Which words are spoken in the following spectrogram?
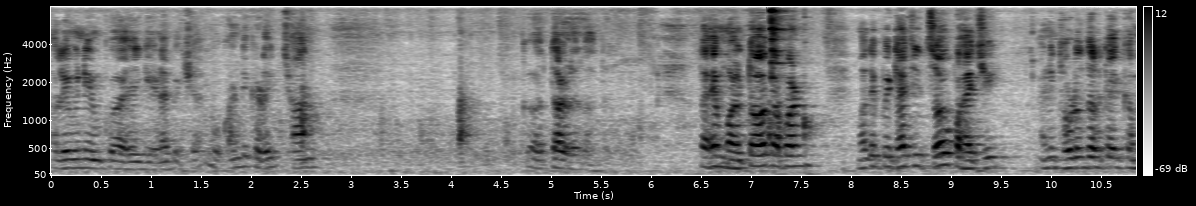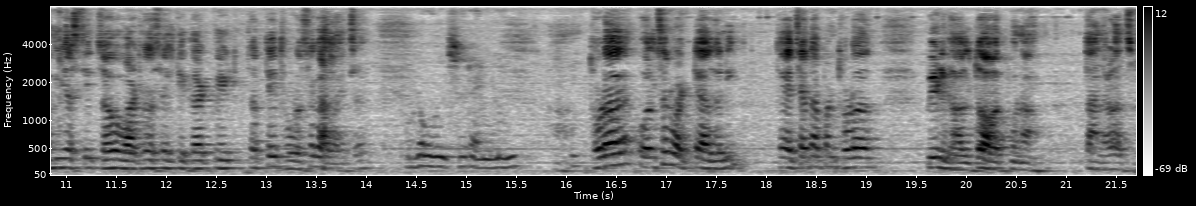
अल्युमिनियम किंवा हे घेण्यापेक्षा लोखंडी कढई छान क- तळलं जातं. तर हे मळतो आहोत आपण. मध्ये पिठाची चव पाहायची. आणि थोडं जर काही कमी जास्ती चव वाटत असेल तिखट मीठ तर ते थोडंसं घालायचं. थोडं ओलसर आहे म्हणून. हां. थोडं ओलसर वाटते अजूनही. तर याच्यात आपण थोडं पीठ घालतो आहोत पुन्हा तांदळाचं.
